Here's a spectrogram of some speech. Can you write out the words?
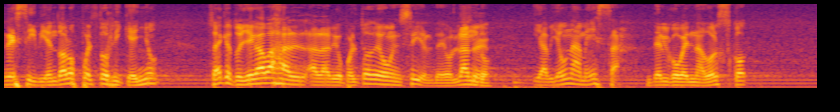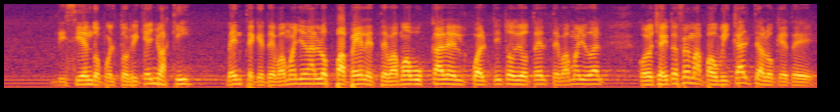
recibiendo a los puertorriqueños, o sea que tú llegabas al, al aeropuerto de el de Orlando, y había una mesa del gobernador Scott diciendo, puertorriqueño aquí, vente que te vamos a llenar los papeles, te vamos a buscar el cuartito de hotel, te vamos a ayudar con los chavitos de FEMA para ubicarte a lo que te,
